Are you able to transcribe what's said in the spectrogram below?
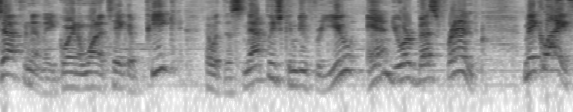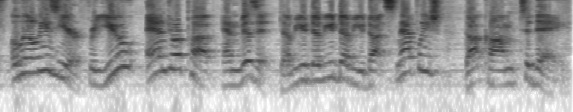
definitely going to want to take a peek at what the Snap Leash can do for you and your best friend. Make life a little easier for you and your pup and visit www.snapleash.com today.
